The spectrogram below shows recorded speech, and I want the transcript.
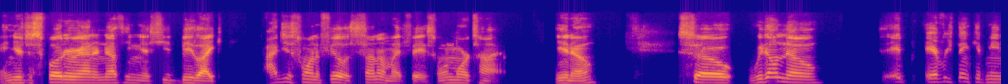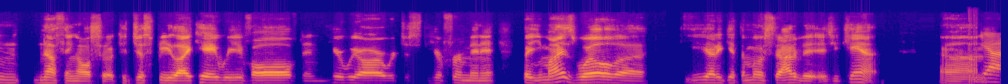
and you're just floating around in nothingness, you'd be like, I just want to feel the sun on my face one more time, you know? So we don't know. It, everything could mean nothing also. It could just be like, hey, we evolved and here we are. We're just here for a minute. But you might as well, uh, you got to get the most out of it as you can. Um, yeah.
